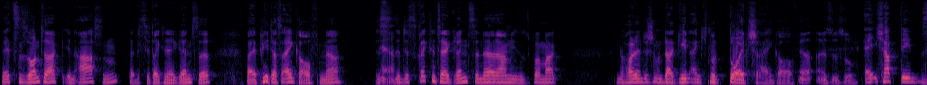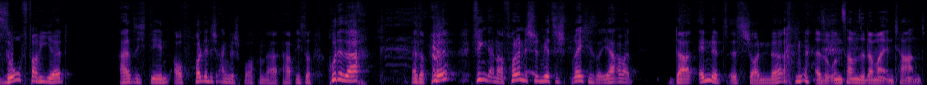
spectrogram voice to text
letzten Sonntag in Aachen, das ist hier direkt in der Grenze, bei Peters Einkaufen, ne? Das, Ja. das ist direkt hinter der Grenze, ne? Da haben die einen Supermarkt, einen holländischen, und da gehen eigentlich nur Deutsche einkaufen. Ja, es ist so. Ey, ich habe den so verwirrt, als ich den auf Holländisch angesprochen habe. Nicht so, gute Tag. Also, hä? Fing dann auf Holländisch mit mir zu sprechen. So, ja, aber da endet es schon, ne? Also uns haben sie da mal enttarnt.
